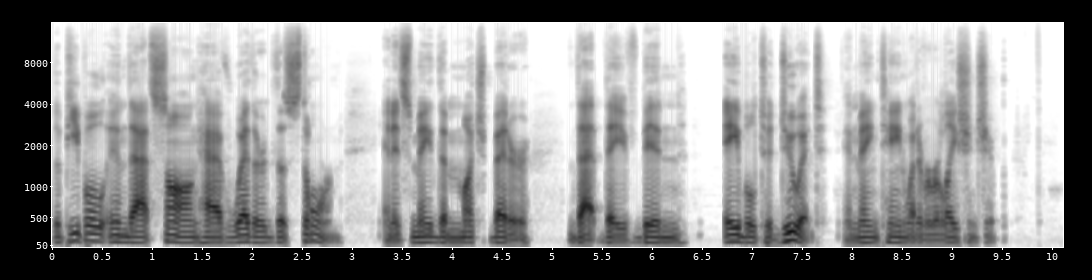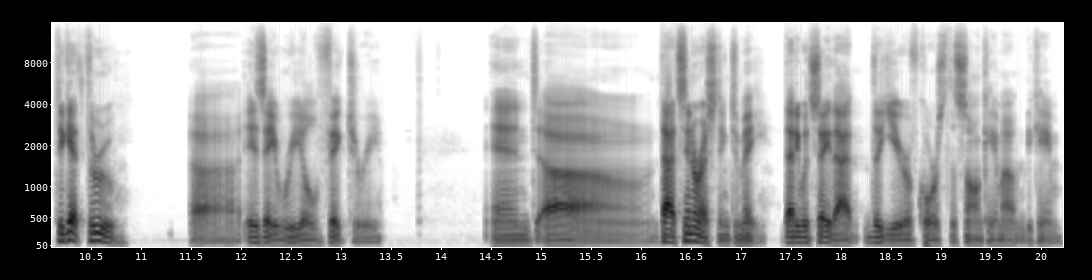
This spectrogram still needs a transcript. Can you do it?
The people in that song have weathered the storm, and it's made them much better that they've been able to do it and maintain whatever relationship. To get through uh, is a real victory. And uh, that's interesting to me that he would say that the year, of course, the song came out and became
